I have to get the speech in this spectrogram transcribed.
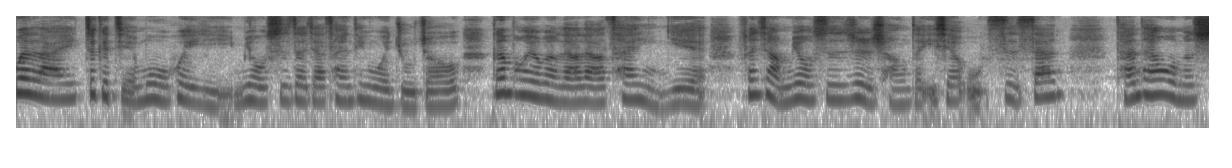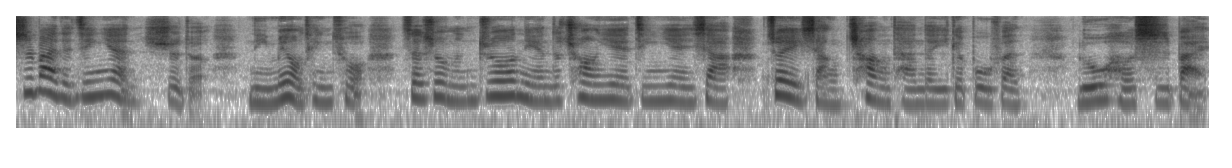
未来这个节目会以缪斯这家餐厅为主轴，跟朋友们聊聊餐饮业，分享缪斯日常的一些五四三，谈谈我们失败的经验。是的，你没有听错，这是我们多年的创业经验下最想畅谈的一个部分：如何失败，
